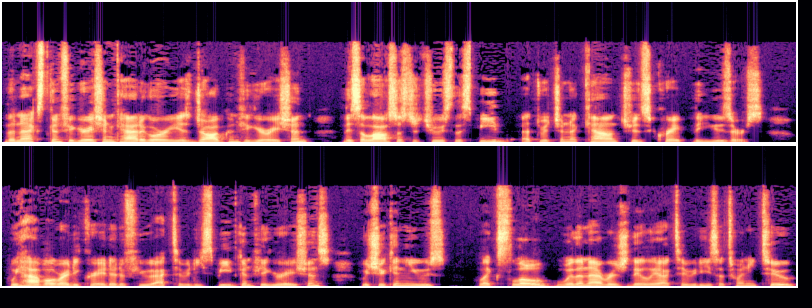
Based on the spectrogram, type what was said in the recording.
The next configuration category is job configuration. This allows us to choose the speed at which an account should scrape the users. We have already created a few activity speed configurations, which you can use like slow with an average daily activities of 22,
